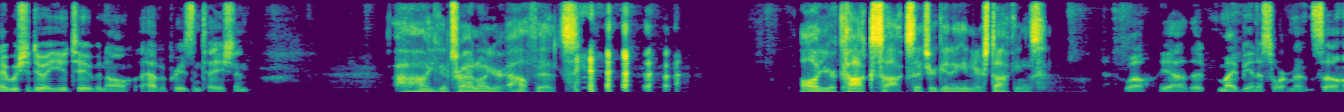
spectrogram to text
Maybe we should do a YouTube and I'll have a presentation. Oh, you can try on all your outfits. all your cock socks that you're getting in your stockings. well, yeah, that might be an assortment. So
